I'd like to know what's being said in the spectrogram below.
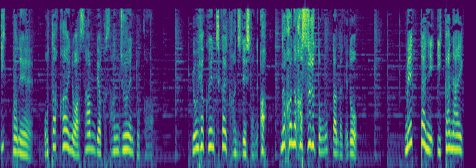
1個ね、お高いのは330円とか、400円近い感じでしたね。あ、なかなかすると思ったんだけど、めったに行かない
